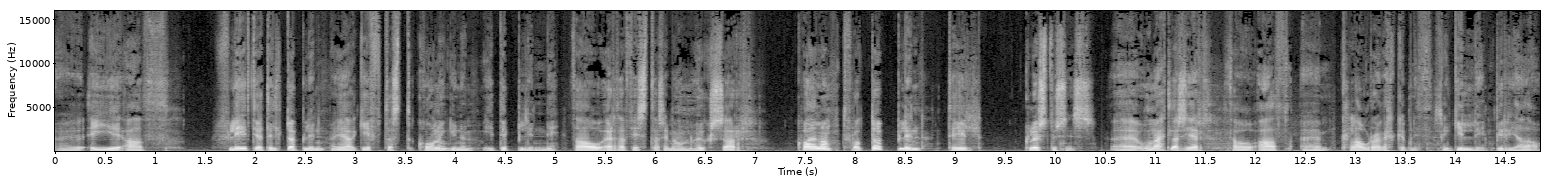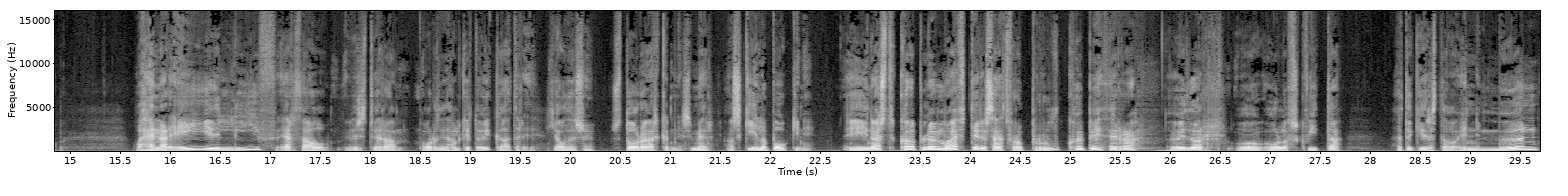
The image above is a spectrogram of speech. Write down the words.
e, eigi að flytja til Döblin, eigi að giftast konunginum í Diblinni, þá er það fyrsta sem hún hugsar hvað er langt frá döblin til klustusins. Uh, hún ætlar sér þá að klára verkefnið sem Gilli byrjað á og hennar eigið líf er þá, virðist vera orðið hálfgett aukaðatrið hjá þessu stóra verkefni sem er að skila bókinni. Í næstu köplum og eftir er sagt frá brúðkaupi þeirra, auðar og Ólafs Kvíta. Þetta gerist á einni mön.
